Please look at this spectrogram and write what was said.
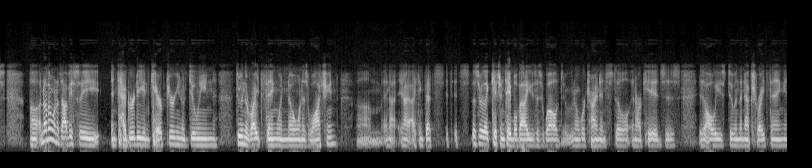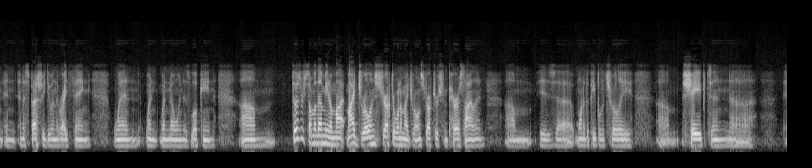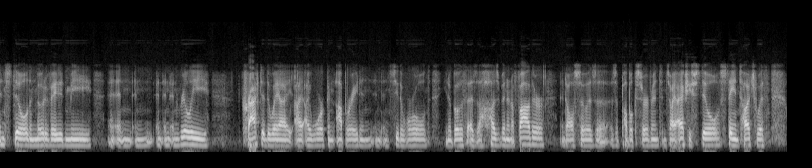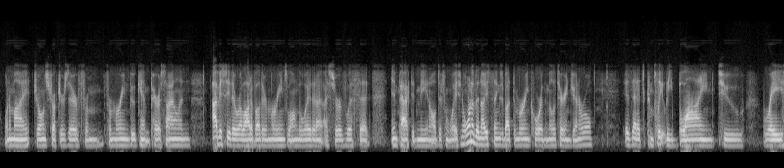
Uh, another one is obviously integrity and character. You know, doing doing the right thing when no one is watching. Um, and I, I think that's it's, it's those are like kitchen table values as well. You know, we're trying to instill in our kids is is always doing the next right thing, and, and, and especially doing the right thing when when when no one is looking. Um, those are some of them. You know, my my drill instructor, one of my drill instructors from Parris Island, um, is uh, one of the people that's really um, shaped and uh, instilled and motivated me, and and and and really crafted the way I, I, I work and operate and, and, and, see the world, you know, both as a husband and a father and also as a, as a public servant. And so I actually still stay in touch with one of my drill instructors there from, from Marine Boot Camp in Parris Island. Obviously, there were a lot of other Marines along the way that I, I served with that impacted me in all different ways. You know, one of the nice things about the Marine Corps and the military in general is that it's completely blind to race,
